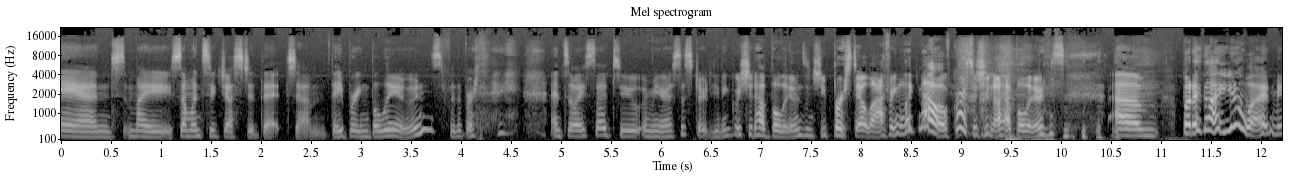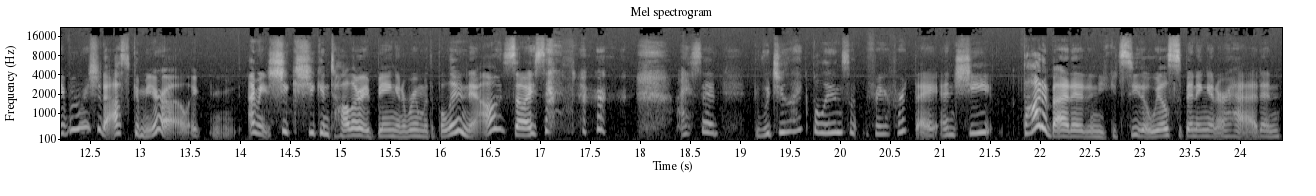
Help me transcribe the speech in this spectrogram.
and my someone suggested that um, they bring balloons for the birthday. And so i said to amira's sister do you think we should have balloons? And she burst out laughing like no of course we should not have balloons. Um, but i thought you know what? Maybe we should ask amira. Like i mean she, she can tolerate being in a room with a balloon now. So i said to her i said would you like balloons for your birthday and she thought about it and you could see the wheels spinning in her head and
